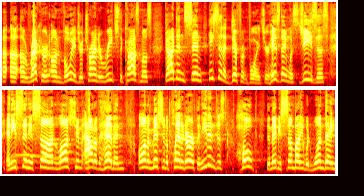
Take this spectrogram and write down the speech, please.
a, a, record on Voyager trying to reach the cosmos. God didn't send, He sent a different Voyager. His name was Jesus, and He sent His Son, launched Him out of heaven on a mission to planet Earth. And He didn't just hope that maybe somebody would one day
